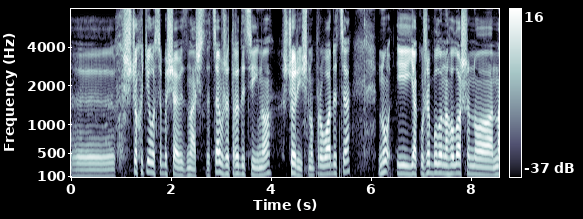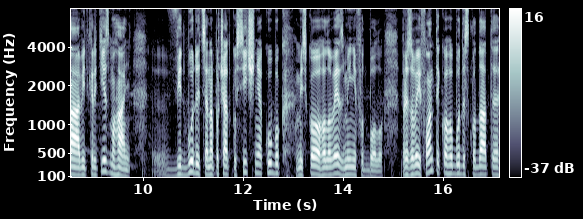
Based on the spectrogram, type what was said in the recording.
Е, Що хотілося б ще відзначити, це вже традиційно, щорічно проводиться. Ну і як вже було наголошено на відкритті змагань, е, відбудеться на початку січня Кубок міського голови з міні-футболу, призовий фонд якого буде складати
